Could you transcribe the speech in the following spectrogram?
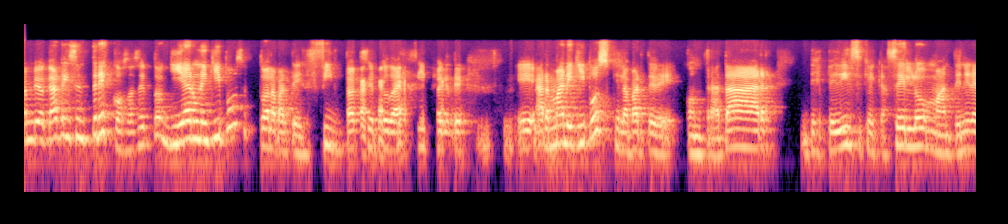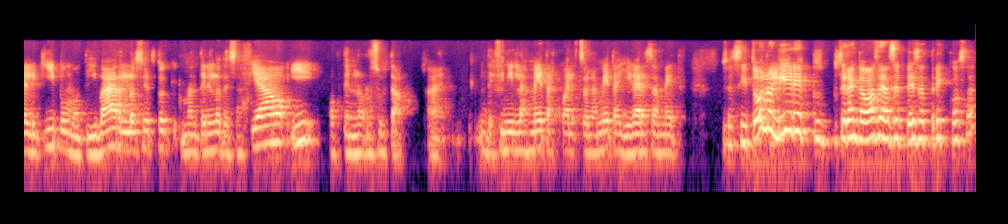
Cambio acá te dicen tres cosas, ¿cierto? Guiar un equipo, toda la parte del feedback, ¿cierto? Dar feedback, eh, armar equipos, que es la parte de contratar, despedirse que hay que hacerlo, mantener al equipo, motivarlo, ¿cierto? Mantenerlo desafiado y obtener los resultados. ¿sabes? Definir las metas, cuáles son las metas, llegar a esas metas. O sea, si todos los líderes serán capaces de hacer esas tres cosas,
